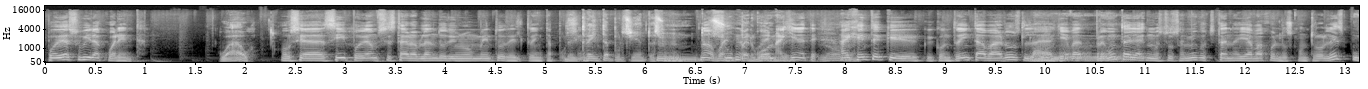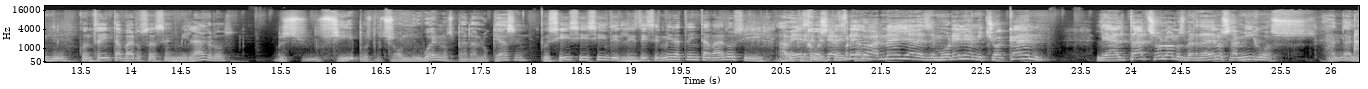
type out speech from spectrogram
Podría subir a 40. Wow, O sea, sí, podríamos estar hablando de un aumento del 30%. del 30%. Es un No, bueno, super golpe. imagínate. No, Hay gente que, que con 30 varos la lleva. Pregúntale a nuestros amigos que están allá abajo en los controles. Con 30 varos hacen milagros. Pues sí, pues son muy buenos para lo que hacen. Pues sí, sí, sí. Les dices, mira, 30 varos y. A ver, José Alfredo Anaya desde Morelia, Michoacán. Lealtad solo a los verdaderos amigos. Ándale,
